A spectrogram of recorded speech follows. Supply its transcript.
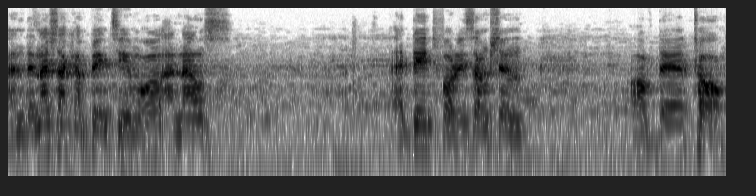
and the national campaign team will announce a date for resumption of the tour.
